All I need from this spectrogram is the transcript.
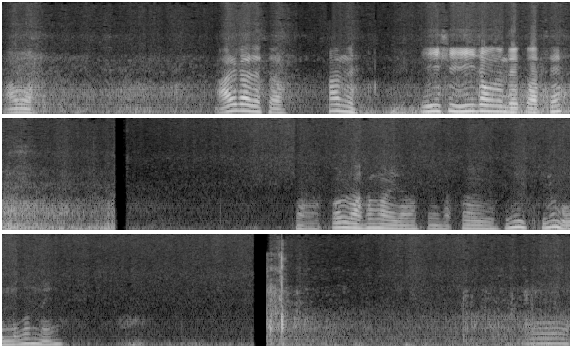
아우, 알가져서 한22 정도는 될것 같아. 자, 꼴라 한 마리 나왔습니다. 어휴, 이 뒤는 못 먹었네. 어,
